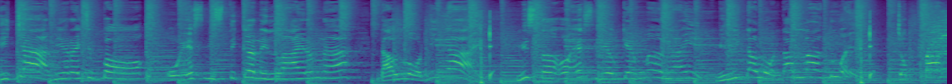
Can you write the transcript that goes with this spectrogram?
ดีจ้า มีอะไรจะบอก OS มีสติกเกอร์ในไลน์แล้วนะ ดาวน์โหลดง่ายๆ Mr. OS Real Gamer ไง มีลิงก์ดาวน์โหลดด้านล่างด้วย จบปั๊บ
